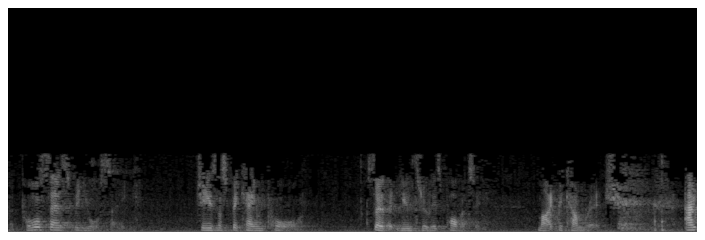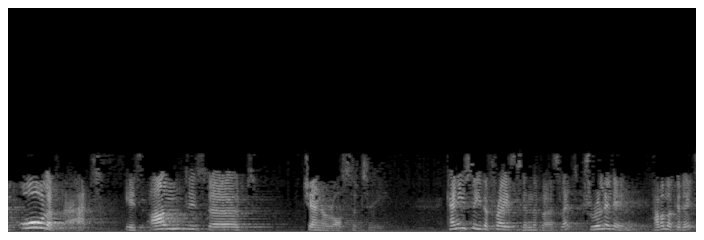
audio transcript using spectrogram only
But Paul says, for your sake, Jesus became poor so that you, through his poverty, might become rich. And all of that is undeserved generosity. Can you see the phrases in the verse? Let's drill it in. Have a look at it.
